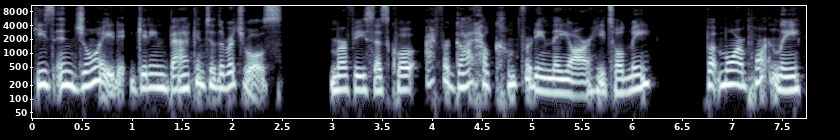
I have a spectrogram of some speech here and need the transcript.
he's enjoyed getting back into the rituals. Murphy says, quote, I forgot how comforting they are, he told me. But more importantly,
